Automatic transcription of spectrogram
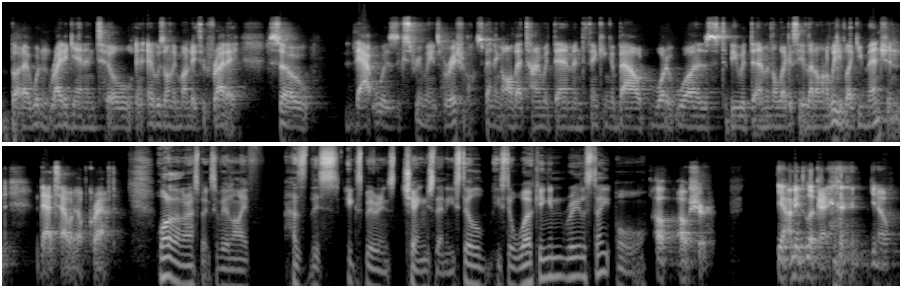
but I wouldn't write again until it was only Monday through Friday. So that was extremely inspirational, spending all that time with them and thinking about what it was to be with them and the legacy that I want to leave. Like you mentioned, that's how it helped craft. What other aspects of your life has this experience changed then? Are you still are you still working in real estate or Oh, oh, sure. Yeah, I mean, look, I, you know,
